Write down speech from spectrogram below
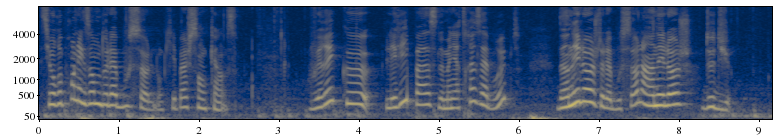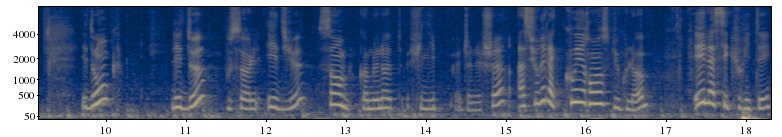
Si on reprend l'exemple de la boussole, donc qui est page 115, vous verrez que Léry passe de manière très abrupte d'un éloge de la boussole à un éloge de Dieu. Et donc, les deux, boussole et Dieu, semblent, comme le note Philippe John assurer la cohérence du globe et la sécurité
